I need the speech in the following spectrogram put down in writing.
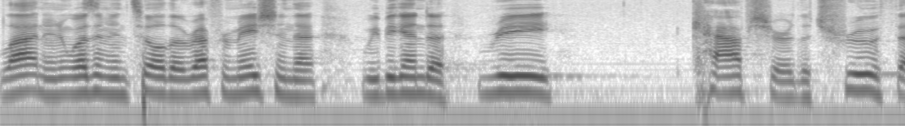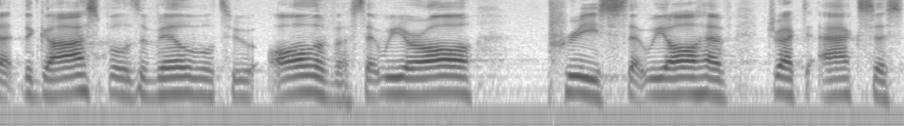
Latin. And it wasn't until the Reformation that we began to recapture the truth that the gospel is available to all of us, that we are all priests, that we all have direct access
